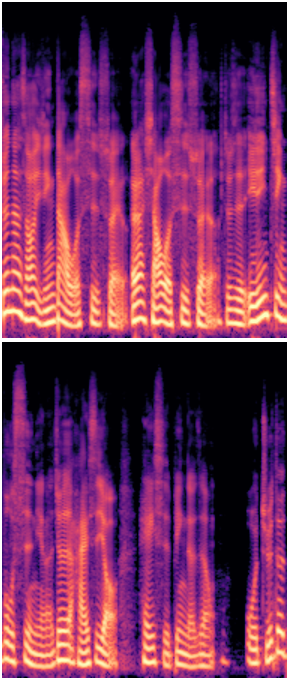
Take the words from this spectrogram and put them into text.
就那时候已经大我四岁了，呃，小我四岁了，就是已经进步四年了，就是还是有黑死病的这种。我觉得，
